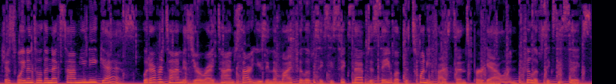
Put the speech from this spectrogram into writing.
just wait until the next time you need gas. Whatever time is your right time, start using the My Phillips 66 app to save up to 25 cents per gallon. Phillips 66.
